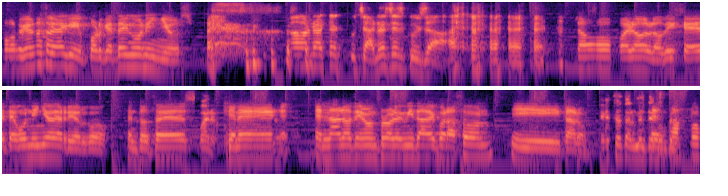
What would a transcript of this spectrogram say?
¿Por qué no estoy aquí? Porque tengo niños. No, no se escucha, no se escucha. No, bueno, lo dije, tengo un niño de riesgo. Entonces, Bueno. tiene, el nano tiene un problemita de corazón y, claro, Es totalmente comprensible.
